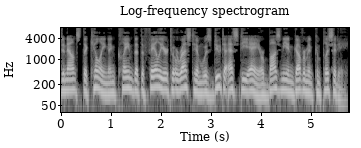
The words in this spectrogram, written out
denounced the killing and claimed that the failure to arrest him was due to SDA or Bosnian government complicity.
